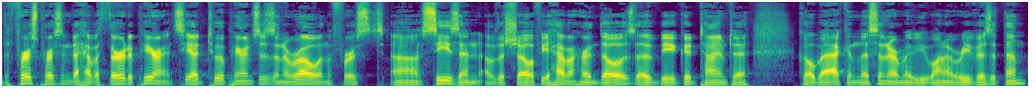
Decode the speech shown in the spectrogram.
the first person to have a third appearance. He had two appearances in a row in the first uh, season of the show. If you haven't heard those, that would be a good time to go back and listen, or maybe you want to revisit them.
